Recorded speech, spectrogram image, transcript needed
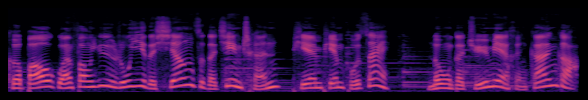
可保管放玉如意的箱子的近臣偏偏不在，弄得局面很尴尬。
